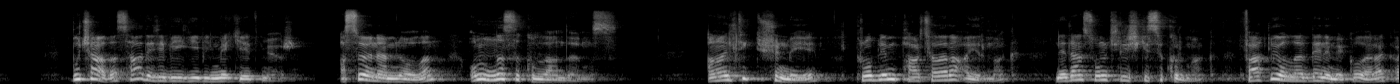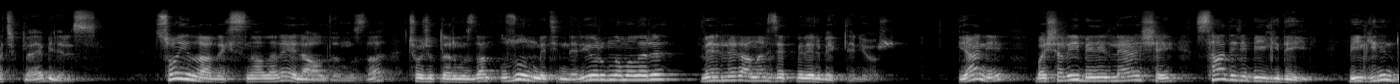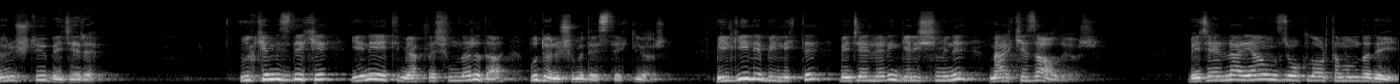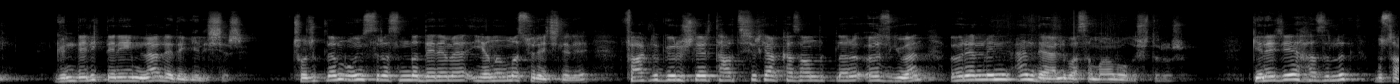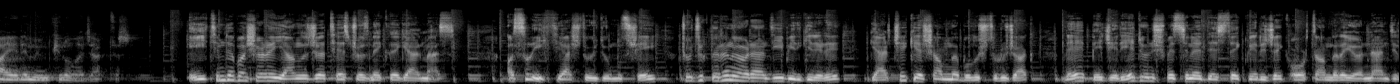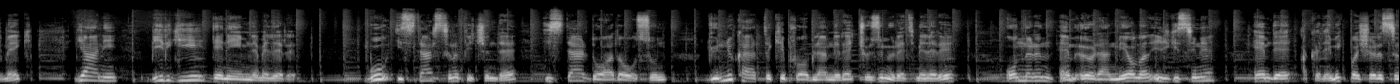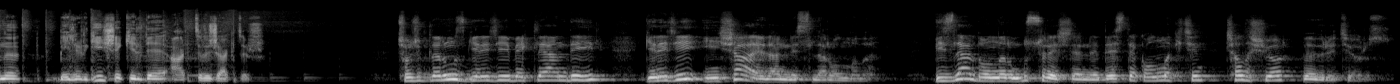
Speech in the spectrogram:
Bu çağda sadece bilgiyi bilmek yetmiyor. Asıl önemli olan onu nasıl kullandığımız. Analitik düşünmeyi, problemi parçalara ayırmak, neden sonuç ilişkisi kurmak, farklı yolları denemek olarak açıklayabiliriz. Son yıllardaki sınavları ele aldığımızda çocuklarımızdan uzun metinleri yorumlamaları, verileri analiz etmeleri bekleniyor. Yani başarıyı belirleyen şey sadece bilgi değil, bilginin dönüştüğü beceri. Ülkemizdeki yeni eğitim yaklaşımları da bu dönüşümü destekliyor. Bilgiyle birlikte becerilerin gelişimini merkeze alıyor. Beceriler yalnızca okul ortamında değil, gündelik deneyimlerle de gelişir. Çocukların oyun sırasında deneme, yanılma süreçleri, farklı görüşleri tartışırken kazandıkları özgüven öğrenmenin en değerli basamağını oluşturur. Geleceğe hazırlık bu sayede mümkün olacaktır. Eğitimde başarı yalnızca test çözmekle gelmez. Asıl ihtiyaç duyduğumuz şey çocukların öğrendiği bilgileri gerçek yaşamla buluşturacak ve beceriye dönüşmesine destek verecek ortamlara yönlendirmek, yani bilgiyi deneyimlemeleri. Bu ister sınıf içinde, ister doğada olsun, günlük hayattaki problemlere çözüm üretmeleri, onların hem öğrenmeye olan ilgisini hem de akademik başarısını belirgin şekilde arttıracaktır. Çocuklarımız geleceği bekleyen değil, geleceği inşa eden nesiller olmalı. Bizler de onların bu süreçlerine destek olmak için çalışıyor ve üretiyoruz.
